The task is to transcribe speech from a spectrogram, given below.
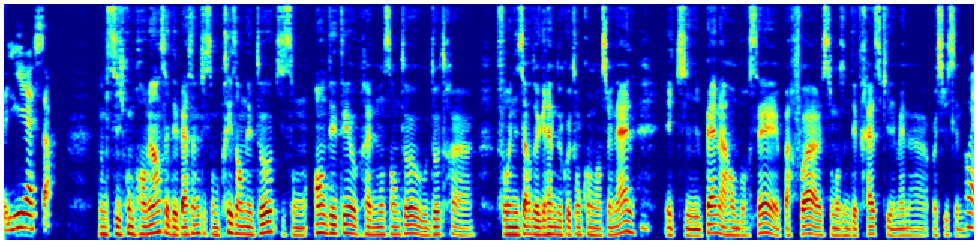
liés à ça. Donc si je comprends bien, c'est des personnes qui sont prises en étau, qui sont endettées auprès de Monsanto ou d'autres euh, fournisseurs de graines de coton conventionnels mm. et qui peinent à rembourser et parfois sont dans une détresse qui les mène euh, au suicide. Oui,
